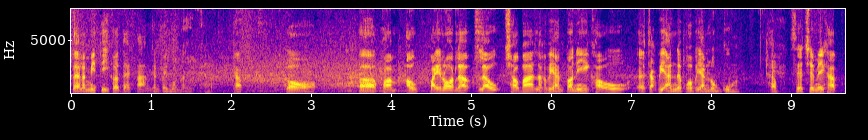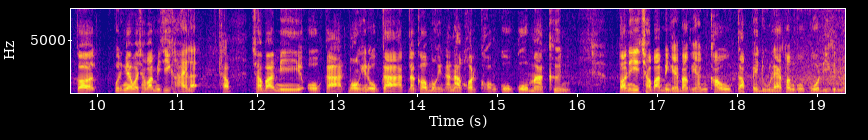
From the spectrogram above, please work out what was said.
แต่ละมิติก็แตกต่างกันไปหมดเลยครับ ครับ ก็เอ่อความเอาไปรอดแล้ว แล้วชาวบ้านนะครับพี่อันตอนนี้เขาเอ่อจากพี่อันเนี่ยพอพี่อันลงกลุ่ม ครับ เสร็จใช่ไหมครับ ก็พูดง่ายๆว่าชาวบ้านมีที่ขายแล้ว ครับชาวบ้านมีโอกาสมองเห็นโอกาส แล้วก็มองเห็นอนาคตของโกโก้มากขึ้น ตอนนี้ชาวบ้านเป็นไงบ้างพี่อันเขากลับไปดูแลต้นโกโก้ดีขึ้นไหม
